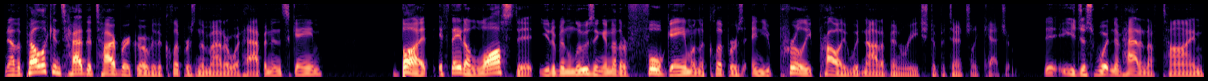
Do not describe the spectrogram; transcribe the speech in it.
Now the Pelicans had the tiebreaker over the Clippers no matter what happened in this game. But if they'd have lost it, you'd have been losing another full game on the Clippers, and you probably probably would not have been reached to potentially catch them. You just wouldn't have had enough time.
